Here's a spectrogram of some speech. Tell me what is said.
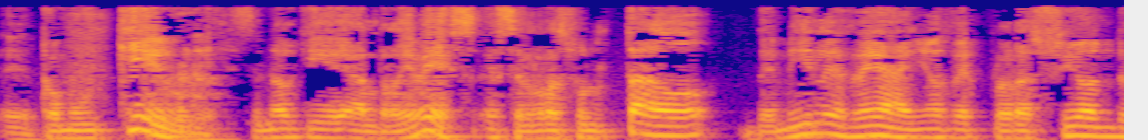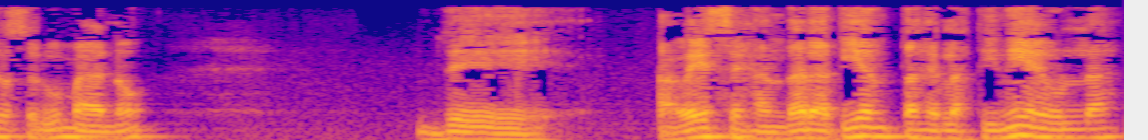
eh, como un quiebre, sino que al revés, es el resultado de miles de años de exploración del ser humano, de a veces andar a tientas en las tinieblas,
